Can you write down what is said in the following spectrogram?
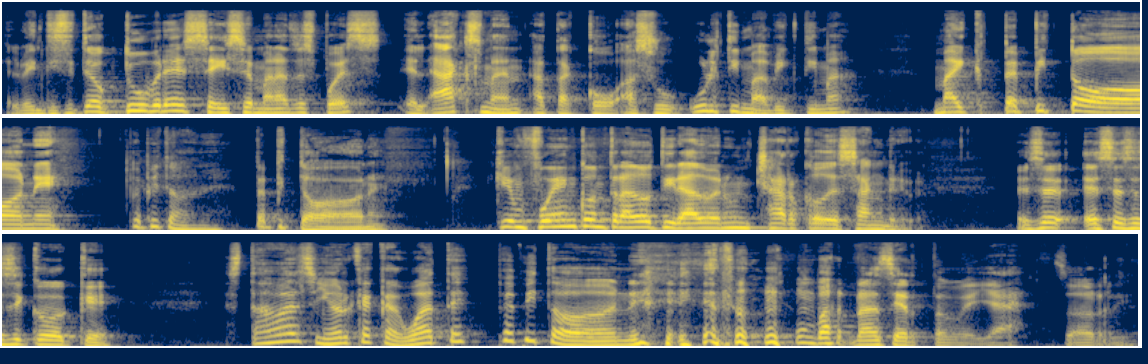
El 27 de octubre, seis semanas después, el Axeman atacó a su última víctima, Mike Pepitone. Pepitone. Pepitone. Quien fue encontrado tirado en un charco de sangre. Ese, ese es así como que estaba el señor Cacahuate, Pepitón. no es cierto, güey, ya. Sorry.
